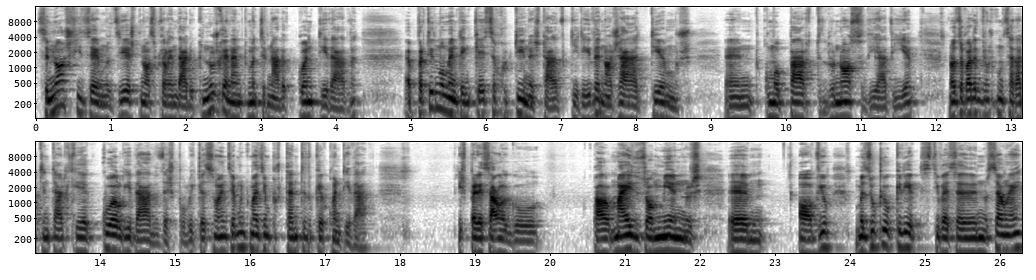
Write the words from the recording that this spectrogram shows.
Se nós fizermos este nosso calendário que nos garante uma determinada quantidade, a partir do momento em que essa rotina está adquirida, nós já a temos uh, como parte do nosso dia a dia, nós agora devemos começar a tentar que a qualidade das publicações é muito mais importante do que a quantidade. Isto parece algo mais ou menos um, óbvio, mas o que eu queria que se tivesse a noção é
